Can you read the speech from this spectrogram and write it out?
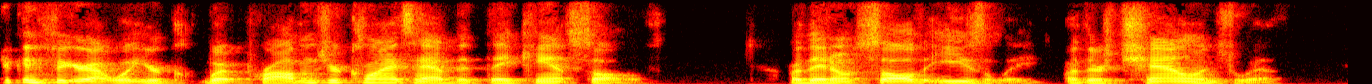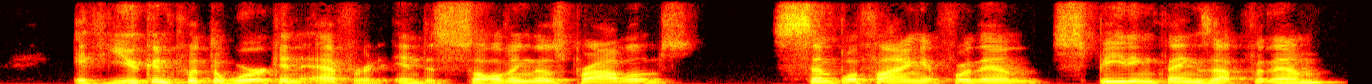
you can figure out what your what problems your clients have that they can't solve, or they don't solve easily, or they're challenged with, if you can put the work and effort into solving those problems, simplifying it for them, speeding things up for them,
